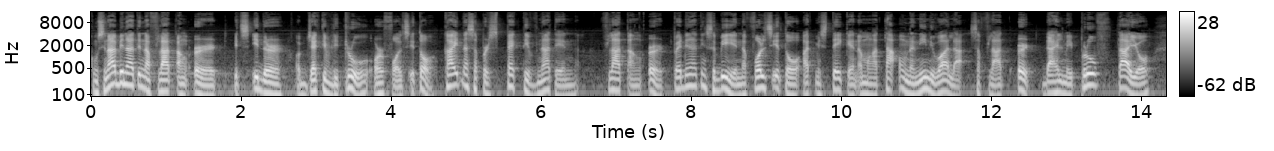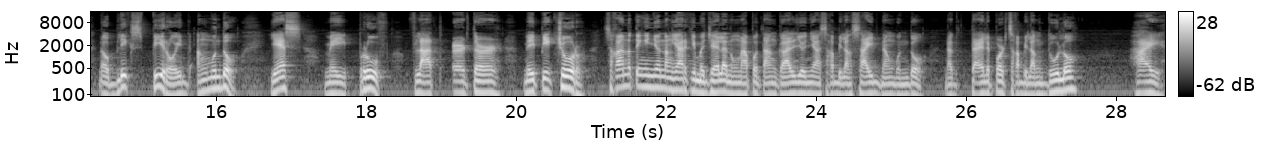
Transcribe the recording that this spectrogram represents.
Kung sinabi natin na flat ang Earth, it's either objectively true or false ito. Kahit na sa perspective natin, flat ang Earth, pwede nating sabihin na false ito at mistaken ang mga taong naniniwala sa flat Earth dahil may proof tayo na oblique spheroid ang mundo. Yes, may proof. Flat Earther. May picture. Saka ano tingin nyo nangyari kay Magellan nung napunta ang galyo niya sa kabilang side ng mundo? Nag-teleport sa kabilang dulo? Hi.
